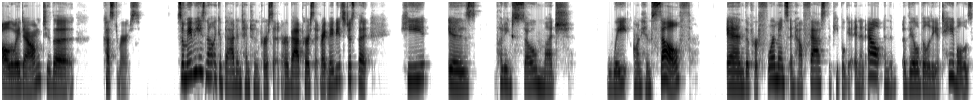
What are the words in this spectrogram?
all the way down to the customers so maybe he's not like a bad intentioned person or a bad person, right? Maybe it's just that he is putting so much weight on himself and the performance and how fast the people get in and out and the availability of tables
